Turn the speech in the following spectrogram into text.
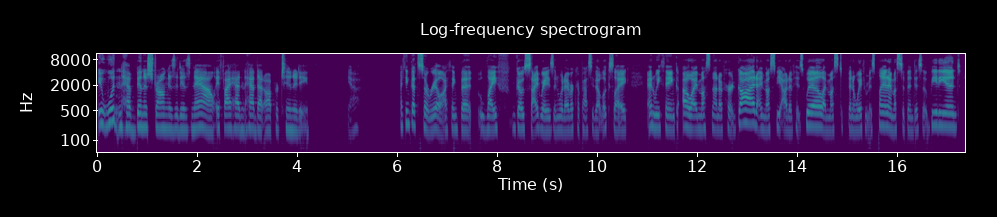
it wouldn't have been as strong as it is now if I hadn't had that opportunity. Yeah. I think that's so real. I think that life goes sideways in whatever capacity that looks like. And we think, oh, I must not have heard God. I must be out of his will. I must have been away from his plan. I must have been disobedient.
